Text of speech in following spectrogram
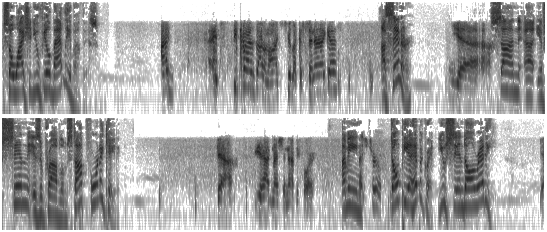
So why should you feel badly about this? I, it's because, I don't know, I just feel like a sinner, I guess. A sinner? Yeah. Son, uh, if sin is a problem, stop fornicating. Yeah. You had mentioned that before. I mean, That's true. don't be a hypocrite. You sinned already. Yeah.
